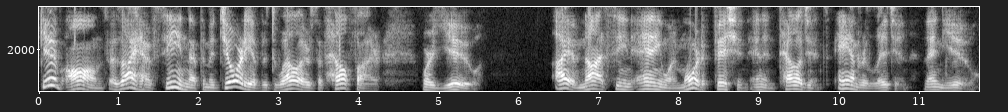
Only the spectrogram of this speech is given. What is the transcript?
give alms, as I have seen that the majority of the dwellers of hellfire were you. I have not seen anyone more deficient in intelligence and religion than you.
